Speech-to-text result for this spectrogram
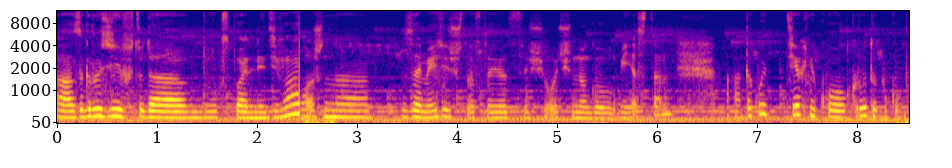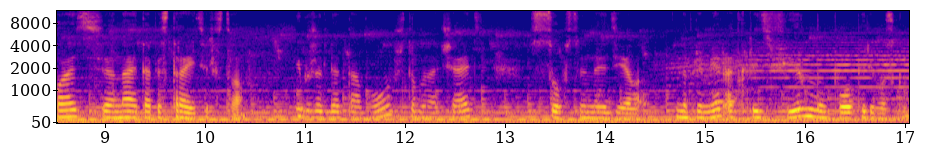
А, загрузив туда двухспальный диван, можно заметить, что остается еще очень много места. А, такую технику круто покупать на этапе строительства, либо же для того, чтобы начать собственное дело. Например, открыть фирму по перевозкам.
